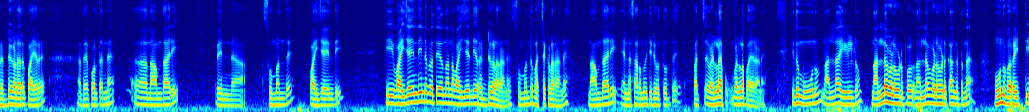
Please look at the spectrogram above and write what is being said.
റെഡ് കളർ പയർ അതേപോലെ തന്നെ നാംതാരി പിന്നെ സുമന്ത് വൈജയന്തി. ഈ വൈജയന്തിന്റെ പ്രത്യേകത എന്ന് പറഞ്ഞാൽ വൈജയന്തി റെഡ് കളറാണ് സുമന്ത് പച്ച കളറാണ് നാംദാരി എൻ എസ് അറുന്നൂറ്റി ഇരുപത്തൊന്ന് പച്ച വെള്ള വെള്ള പയറാണ്. ഇത് മൂന്നും നല്ല ഈൽഡും നല്ല വിളവെടുപ്പ് നല്ല വിളവെടുക്കാൻ കിട്ടുന്ന മൂന്ന് വെറൈറ്റി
